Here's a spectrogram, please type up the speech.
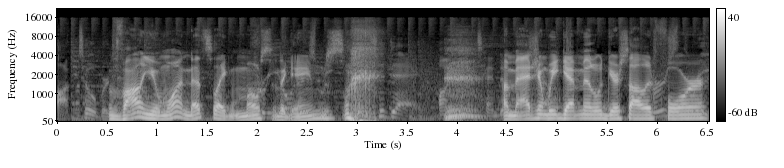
October Volume one, that's like most of the games. Imagine we get Metal Gear Solid 4,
